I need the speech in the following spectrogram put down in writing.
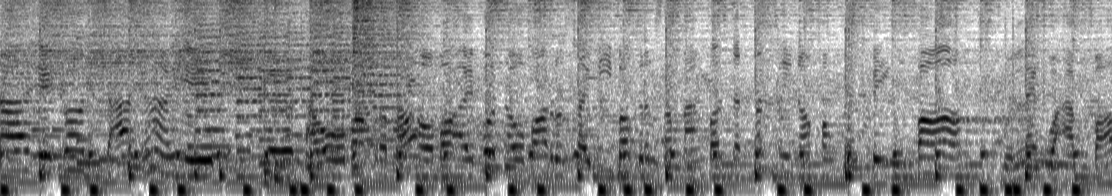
อาเอก็ได้สายให้เกิดเอาบ่กระเพาะเอาบ่ไอ้พ่นเอาบ่รถใส่มีบ่เครื่องสำอางบ่จัดมัดให้น้องของคุณปิงบ่เหมือนแรงว่าบ่อ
